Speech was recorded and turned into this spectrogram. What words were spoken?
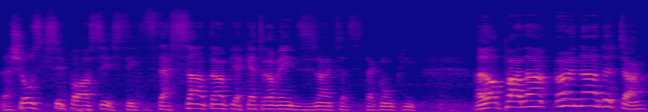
La chose qui s'est passée, c'était à 100 ans puis à 90 ans que ça s'est accompli. Alors pendant un an de temps,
